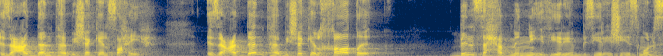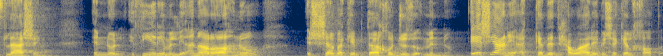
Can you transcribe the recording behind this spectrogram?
إذا عدنتها بشكل صحيح. إذا عدنتها بشكل خاطئ بنسحب مني ايثيريوم بصير شيء اسمه ال slashing إنه الايثيريوم اللي أنا راهنه الشبكة بتاخذ جزء منه. إيش يعني أكدت حوالة بشكل خاطئ؟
